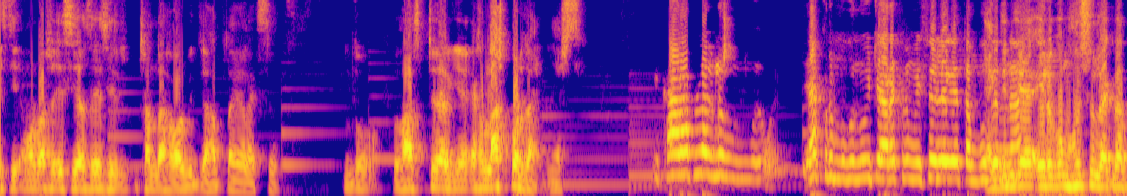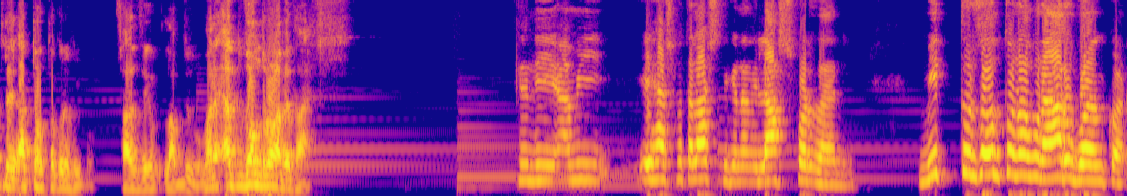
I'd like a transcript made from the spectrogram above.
এসি আমার বাসায় এসি আছে এসির ঠান্ডা হাওয়ার ভিতরে হাত লাগিয়ে রাখছে। কিন্তু লাস্টে আর কি এখন লাস্ট পর্যায়ে নিয়ে আসছি। খারাপ লাগল এক রুম উইটা আরেক রুমে চলে গেতাম বুঝেন না? এরকম হয়েছিল এক রাত্রে আত্মহত্যা করে ফেলব সাথে থেকে লাভ দেবো। মানে এত যন্ত্রণা ব্যথায় জানি আমি এই হাসপাতালে আসছি কেন আমি লাশ পর্যায়ে মৃত্যুর যন্ত্রণা মনে আরও ভয়ঙ্কর।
